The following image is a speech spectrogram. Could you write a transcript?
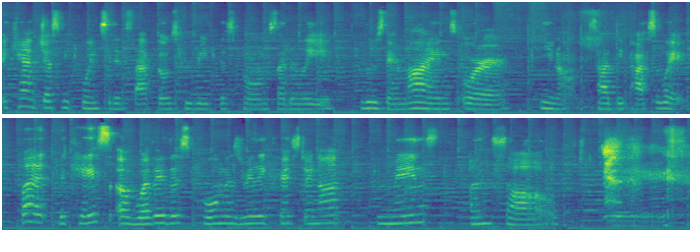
it can't just be coincidence that those who read this poem suddenly lose their minds or, you know, sadly pass away. But the case of whether this poem is really cursed or not remains unsolved.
